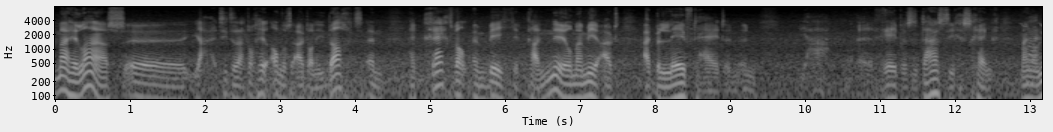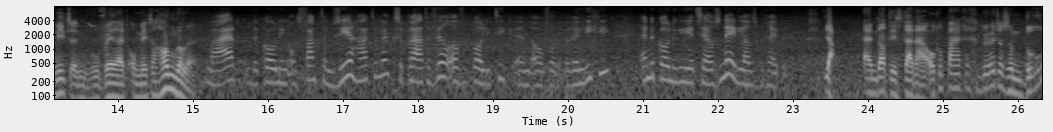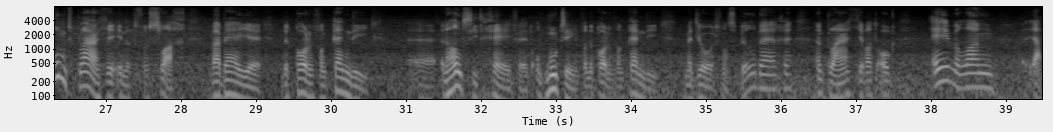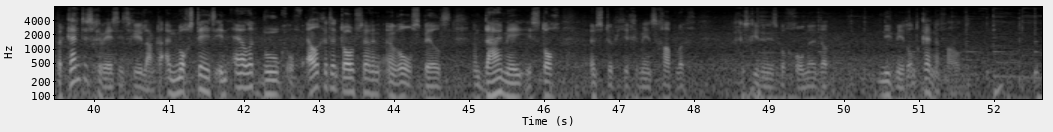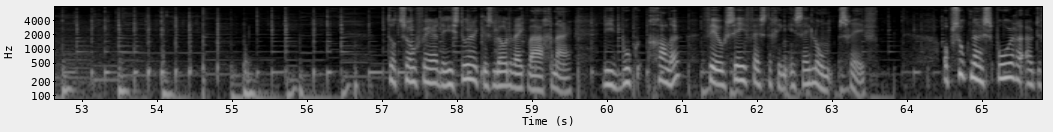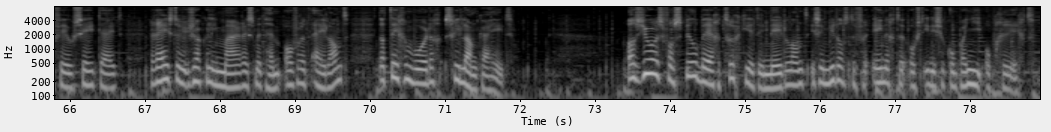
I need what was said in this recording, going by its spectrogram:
Maar helaas, eh, ja, het ziet er daar toch heel anders uit dan hij dacht. En hij krijgt wel een beetje kaneel, maar meer uit, uit beleefdheid. Een, eh, representatiegeschenk, maar Maar- nog niet een hoeveelheid om mee te handelen. Maar de koning ontvangt hem zeer hartelijk. Ze praten veel over politiek en over religie. En de koning leert zelfs Nederlands, begreep ik. Ja, en dat is daarna ook een paar keer gebeurd. Er is een beroemd plaatje in het verslag waarbij je de koning van Kandy een hand ziet geven. De ontmoeting van de koning van Candy met Joris van Spilbergen. Een plaatje wat ook eeuwenlang ja, bekend is geweest in Sri Lanka. En nog steeds in elk boek of elke tentoonstelling een rol speelt. Want daarmee is toch een stukje gemeenschappelijk geschiedenis begonnen dat niet meer te ontkennen valt. Tot zover de historicus Lodewijk Wagenaar, die het boek Galle, VOC-vestiging in Ceylon, schreef. Op zoek naar sporen uit de VOC-tijd reisde Jacqueline Maris met hem over het eiland dat tegenwoordig Sri Lanka heet. Als Joris van Spilbergen terugkeert in Nederland is inmiddels de Verenigde Oost-Indische Compagnie opgericht.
